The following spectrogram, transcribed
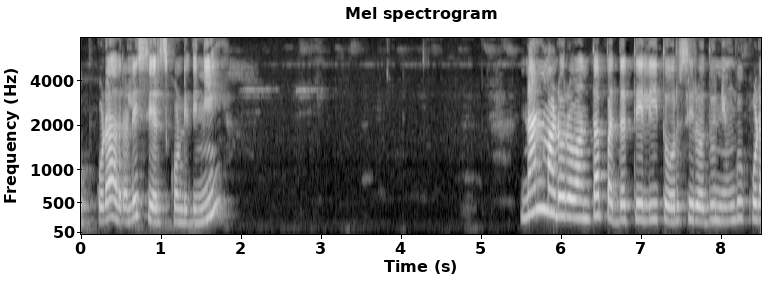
ಉಪ್ಪು ಕೂಡ ಅದರಲ್ಲಿ ಸೇರಿಸ್ಕೊಂಡಿದ್ದೀನಿ. ನಾನು ಮಾಡಿರುವಂಥ ಪದ್ಧತಿಯಲ್ಲಿ ತೋರಿಸಿರೋದು ನಿಮಗೂ ಕೂಡ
